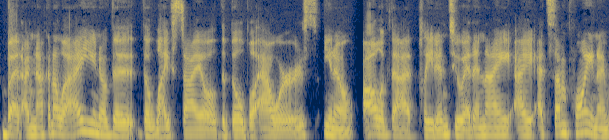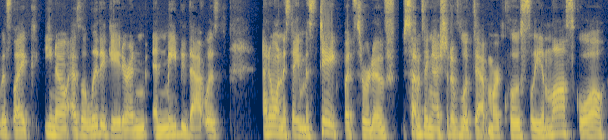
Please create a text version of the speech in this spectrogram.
But I'm not gonna lie, you know, the the lifestyle, the billable hours, you know, all of that played into it. And I I at some point I was like, you know, as a litigator, and and maybe that was I don't want to say mistake, but sort of something I should have looked at more closely in law school.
